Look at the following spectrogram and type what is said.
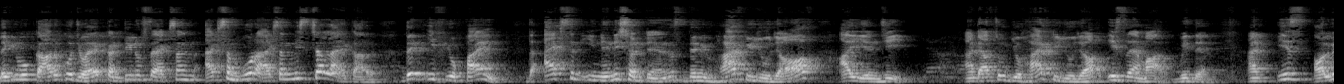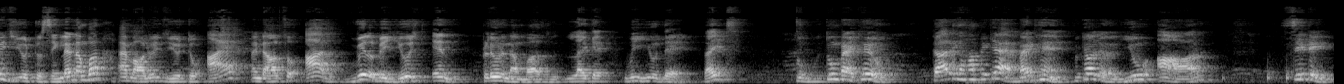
लेकिन वो कार को जो है कंटिन्यूस एक्शन एक्शन हो रहा है एक्शन मिस चल रहा है कार्य then if you find the action in any sentence then you have to use of I N G and also you have to use of is am are with them and is always used to singular number i am always used i, and also r will be used in plural numbers like a we you they right? तो तुम बैठे हो कार्य यहाँ पे क्या है? बैठे हैं। तो क्या हो जाएगा? यू आर सिटिंग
